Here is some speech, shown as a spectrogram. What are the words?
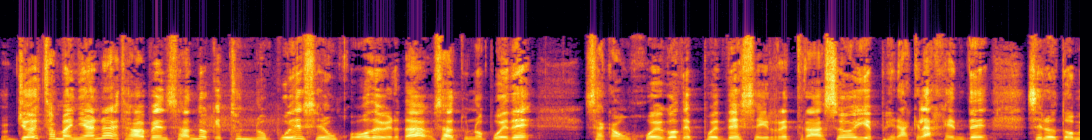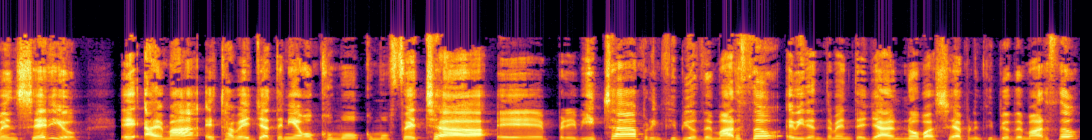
yo esta mañana estaba pensando que esto no puede ser un juego de verdad. O sea, tú no puedes sacar un juego después de seis retrasos y esperar que la gente se lo tome en serio. Eh, además, esta vez ya teníamos como, como fecha eh, prevista, principios de marzo. Evidentemente ya no va a ser a principios de marzo.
